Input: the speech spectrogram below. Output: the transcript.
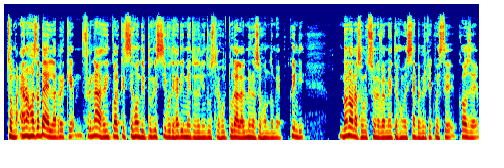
insomma, è una cosa bella perché frenate in qualche secondo il progressivo decadimento dell'industria culturale, almeno secondo me. Quindi non ho una soluzione ovviamente come sempre perché queste cose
